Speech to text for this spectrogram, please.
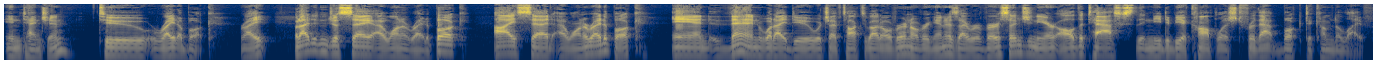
intention to write a book, right? But I didn't just say, I want to write a book. I said, I want to write a book. And then what I do, which I've talked about over and over again, is I reverse engineer all the tasks that need to be accomplished for that book to come to life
